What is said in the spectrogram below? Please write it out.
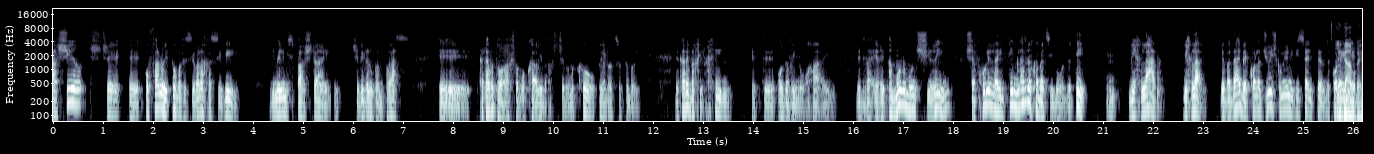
השיר שהופענו איתו בפסטיבל החסידי, נדמה לי מספר 2, שהביא לנו גם פרס, אה, כתב אותו הרב שלמה קרליבך, שבמקור היה בארצות הברית. וקרליבך הלחין את אה, עוד אבינו חי, ודבר ארן, המון המון שירים שהפכו ללהיטים לאו דווקא בציבור הדתי, בכלל, בכלל, בוודאי בכל ה-Jewish Community Center, לגמרי.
